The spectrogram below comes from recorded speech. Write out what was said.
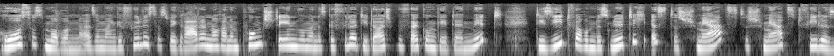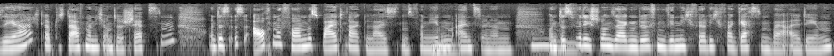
großes Murren. Also mein Gefühl ist, dass wir gerade noch an einem Punkt stehen, wo man das Gefühl hat, die deutsche Bevölkerung geht da mit. Die sieht, warum das nötig ist. Das schmerzt. Das schmerzt viele sehr. Ich glaube, das darf man nicht unterschätzen. Und das ist auch eine Form des Beitragleistens von jedem mhm. Einzelnen. Mhm. Und das würde ich schon sagen, dürfen wir nicht völlig vergessen bei all dem,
